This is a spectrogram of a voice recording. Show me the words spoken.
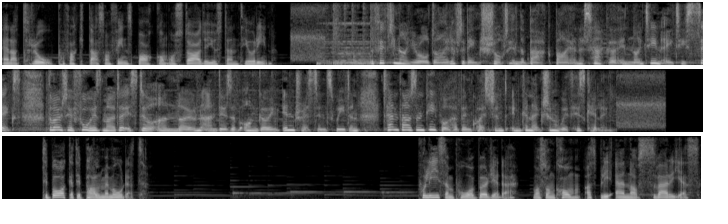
än att tro på fakta som finns bakom och stödjer just den teorin. The 59 year old died after being shot in the back by an attacker in 1986. The motive for his murder is still unknown and is of ongoing interest in Sweden. 10,000 people have been questioned in connection with his killing. Tillbaka till Palmemordet. Polisen påbörjade vad som kom att bli en av Sveriges,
